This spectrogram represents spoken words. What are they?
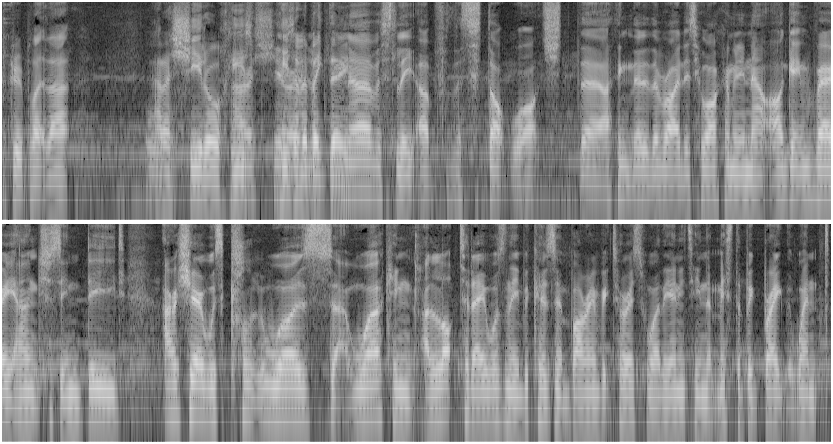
a group like that. Arashiro, he's, he's on a big day. Nervously up for the stopwatch. The, I think the, the riders who are coming in now are getting very anxious indeed. Arashiro was cl- was uh, working a lot today, wasn't he? Because Bahrain Victorious were the only team that missed the big break that went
